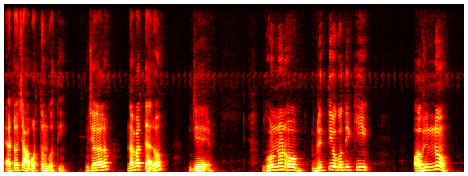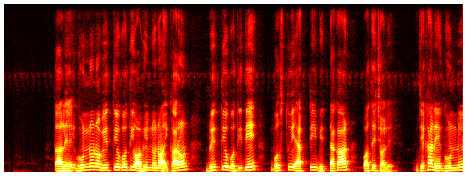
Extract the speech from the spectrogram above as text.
একটা হচ্ছে আবর্তন গতি। বুঝে গেল? নাম্বার তেরো যে ঘূর্ণন ও বৃত্তীয় গতি কি অভিন্ন? তাহলে ঘূর্ণন ও বৃত্তীয় গতি অভিন্ন নয়, কারণ বৃত্তীয় গতিতে বস্তু একটি বৃত্তাকার পথে চলে, যেখানে ঘূর্ণে,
